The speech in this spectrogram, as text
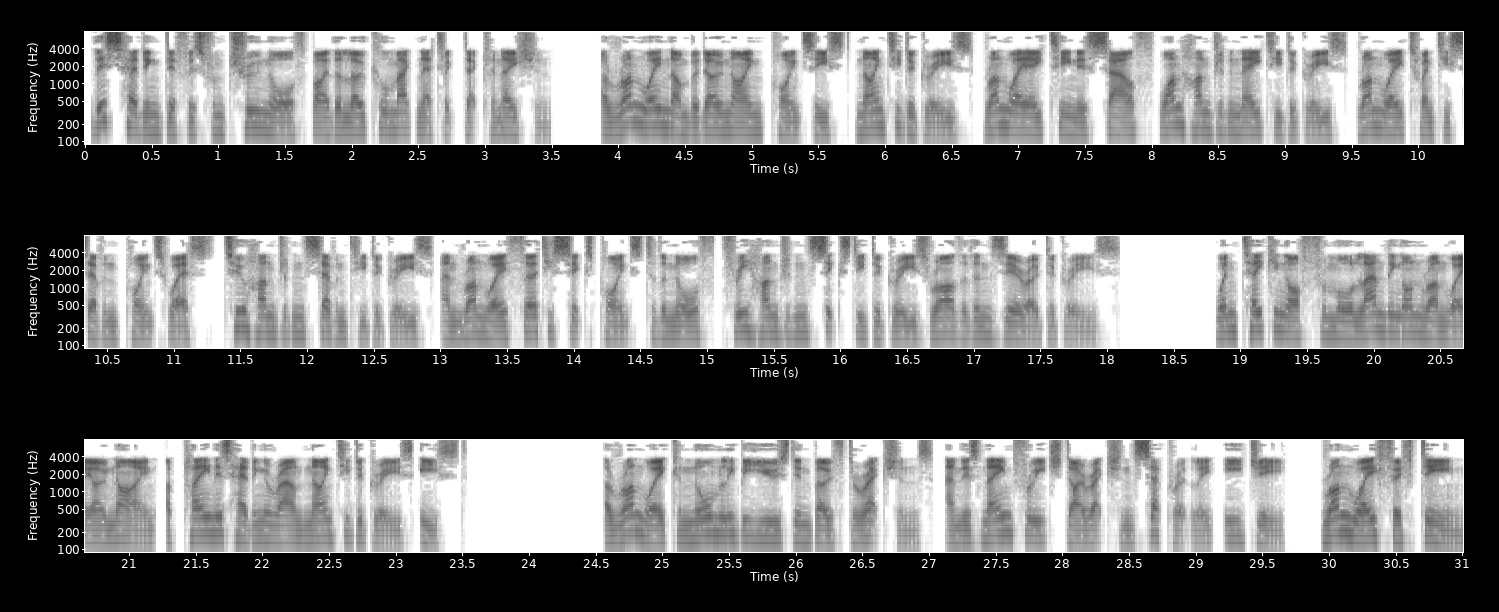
This heading differs from true north by the local magnetic declination. A runway numbered 09 points east 90 degrees, runway 18 is south 180 degrees, runway 27 points west 270 degrees and runway 36 points to the north 360 degrees rather than 0 degrees. When taking off from or landing on runway 09, a plane is heading around 90 degrees east. A runway can normally be used in both directions, and is named for each direction separately, e.g., runway 15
